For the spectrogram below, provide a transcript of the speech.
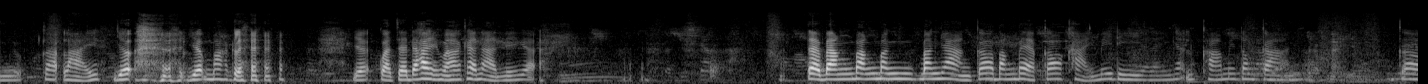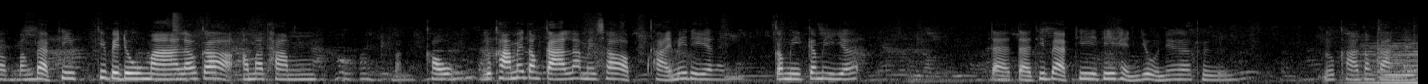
ำดูก็หลายเยอะ เยอะมากเลย เยอะกว่าจะได้มาขนาดนี้ก็แต่บางบางบางบางอย่างก็บางแบบก็ขายไม่ดีอะไรเงี้ยลูกค้าไม่ต้องการ ก็บางแบบที่ที่ไปดูมาแล้วก็เอามาทำเขาลูกค้าไม่ต้องการแล้วไม่ชอบขายไม่ดีอะไรเงี้ยก็มีก็มีเยอะ แต่แต่ที่แบบที่ที่เห็นอยู่เนี่ยก็คือ ลูกค้าต้องการเยอะ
